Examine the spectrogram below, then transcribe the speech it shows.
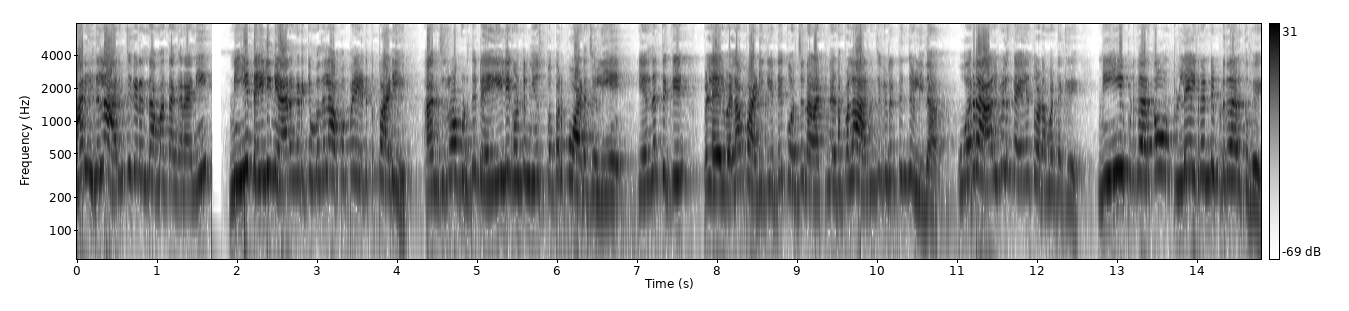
மாதிரி இதெல்லாம் அறிஞ்சுக்கிறேன்டாமா தங்கராணி? நீயும் டெய்லி நேரம் கிடைக்கும் போதுல அப்பப்ப எடுத்து பாடி. அஞ்சு ரூபா கொடுத்து டெய்லி கொண்டு நியூஸ் பேப்பர் போட சொல்லியே. என்னத்துக்கு? பிள்ளைகள் எல்லாம் படிக்கிட்டு கொஞ்சம் நாட்டு நடப்பெல்லாம் அறிஞ்சுக்கிட்டுன்னு சொல்லிதான். ஒரு ஆள்களும் கையில தொட மாட்டேக்கு. நீ இப்படிதான் இருக்க உன் பிள்ளைகள் ரெண்டு இப்படிதான் இருக்குது.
